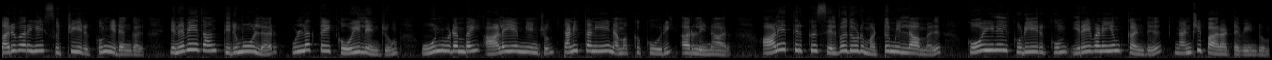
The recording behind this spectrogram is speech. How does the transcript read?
கருவறையை சுற்றியிருக்கும் இடங்கள். எனவேதான் திருமூலர் உள்ளத்தை கோயில் என்றும் ஊன் உடம்பை ஆலயம் என்றும் தனித்தனியே நமக்கு கூறி அருளினார். ஆலயத்திற்கு செல்வதோடு மட்டுமில்லாமல் கோயிலில் குடியிருக்கும் இறைவனையும் கண்டு நன்றி பாராட்ட வேண்டும்.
